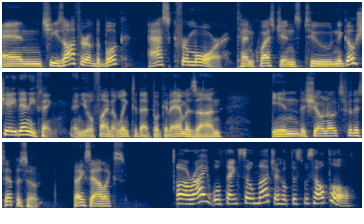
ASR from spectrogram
And she's author of the book, Ask for More 10 Questions to Negotiate Anything. And you'll find a link to that book at Amazon in the show notes for this episode. Thanks, Alex. All right. Well, thanks so much. I hope this was helpful.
